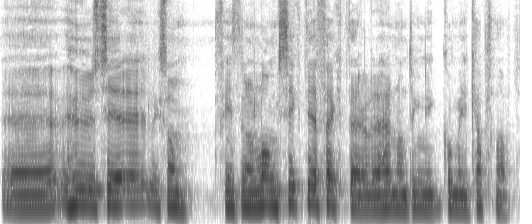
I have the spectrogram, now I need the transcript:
Eh, hur ser, eh, liksom, finns det någon långsiktig effekt där eller är det här någonting ni kommer ikapp snabbt?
